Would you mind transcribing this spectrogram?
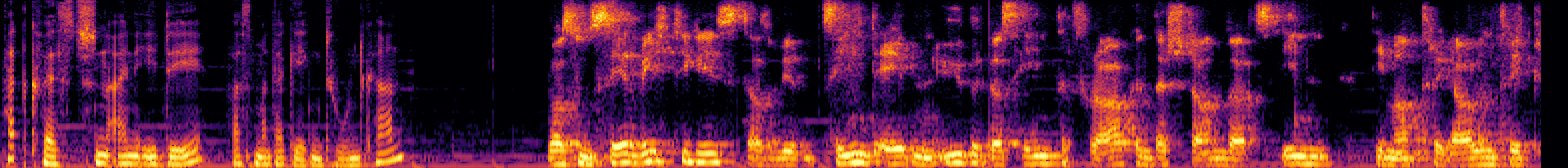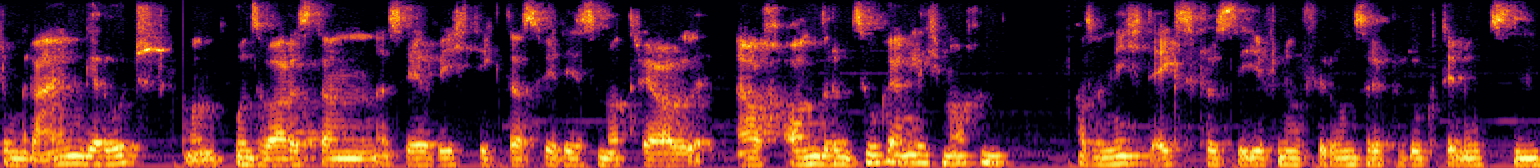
Hat Question eine Idee, was man dagegen tun kann? Was uns sehr wichtig ist, also wir sind eben über das Hinterfragen der Standards in die Materialentwicklung reingerutscht und uns war es dann sehr wichtig, dass wir dieses Material auch anderen zugänglich machen, also nicht exklusiv nur für unsere Produkte nutzen.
